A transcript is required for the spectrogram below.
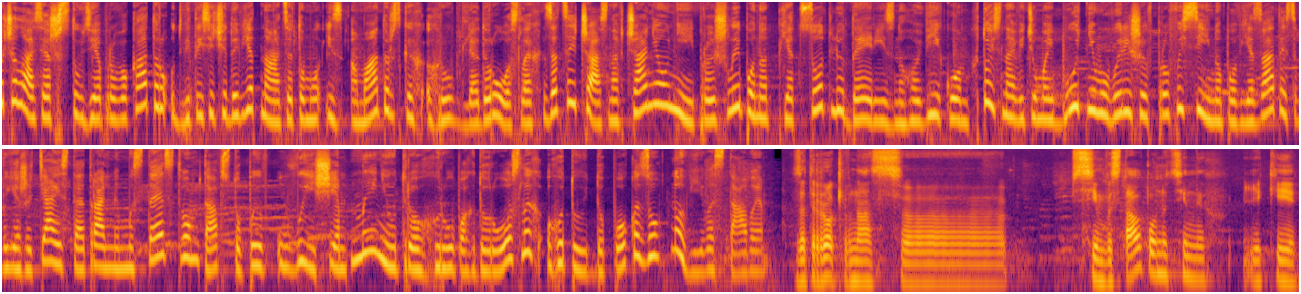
Почалася ж студія Провокатор у 2019-му із аматорських груп для дорослих. За цей час навчання у ній пройшли понад 500 людей різного віку. Хтось навіть у майбутньому вирішив професійно пов'язати своє життя із театральним мистецтвом та вступив у виші. Нині у трьох групах дорослих готують до показу нові вистави. За три роки в нас е, сім вистав повноцінних, які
